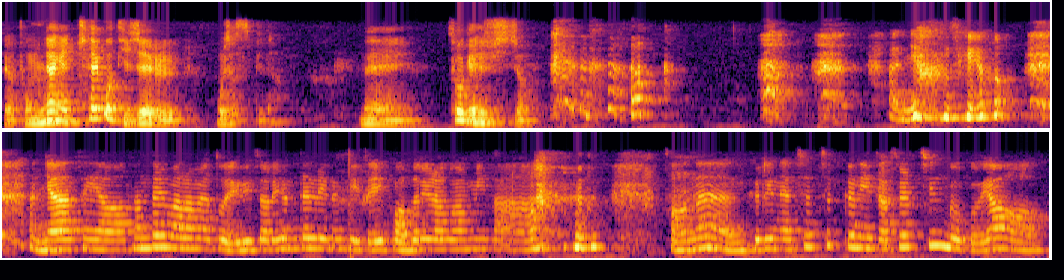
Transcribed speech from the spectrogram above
제가 동양의 최고 DJ를 모셨습니다. 네 소개해 주시죠. 안녕하세요. 안녕하세요. 산들바람에도 이리저리 흔들리는 DJ 버들이라고 합니다. 저는 그린의 최측근이자 술친구고요.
